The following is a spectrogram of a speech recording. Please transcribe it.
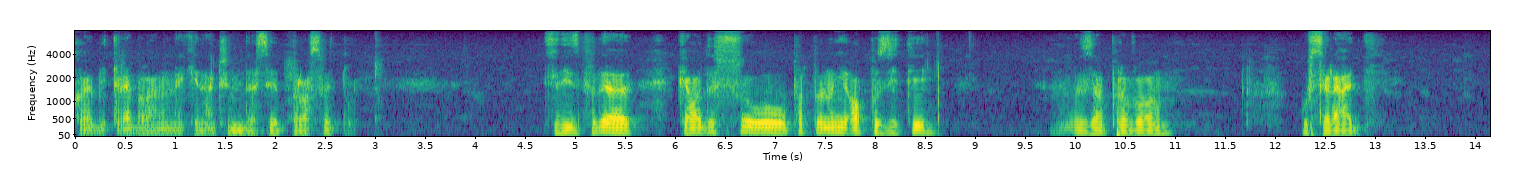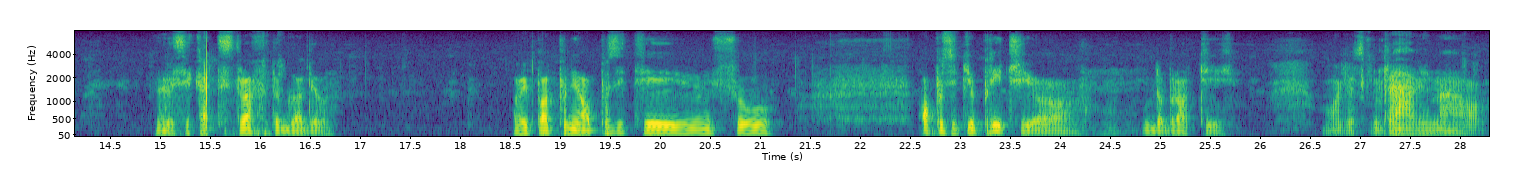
Koja bi trebala na neki način da se prosvetli. Sad ispada kao da su potpuno opoziti zapravo u saradnji. Da li se katastrofa dogodila. Ovi potpuni opoziti, oni su opoziti u priči o dobroti, o ljudskim pravima, o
